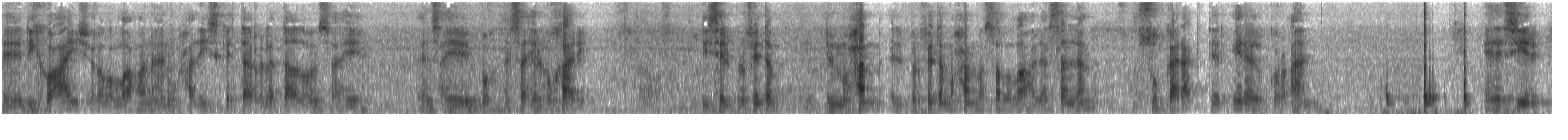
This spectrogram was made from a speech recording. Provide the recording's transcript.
eh, dijo Aisha anha, en un hadith que está relatado en Sahih, en Sahih, al-Bukhari, dice el profeta, el, Muhammad, el profeta Muhammad sallallahu alaihi wasallam, su carácter era el Corán. Es decir,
